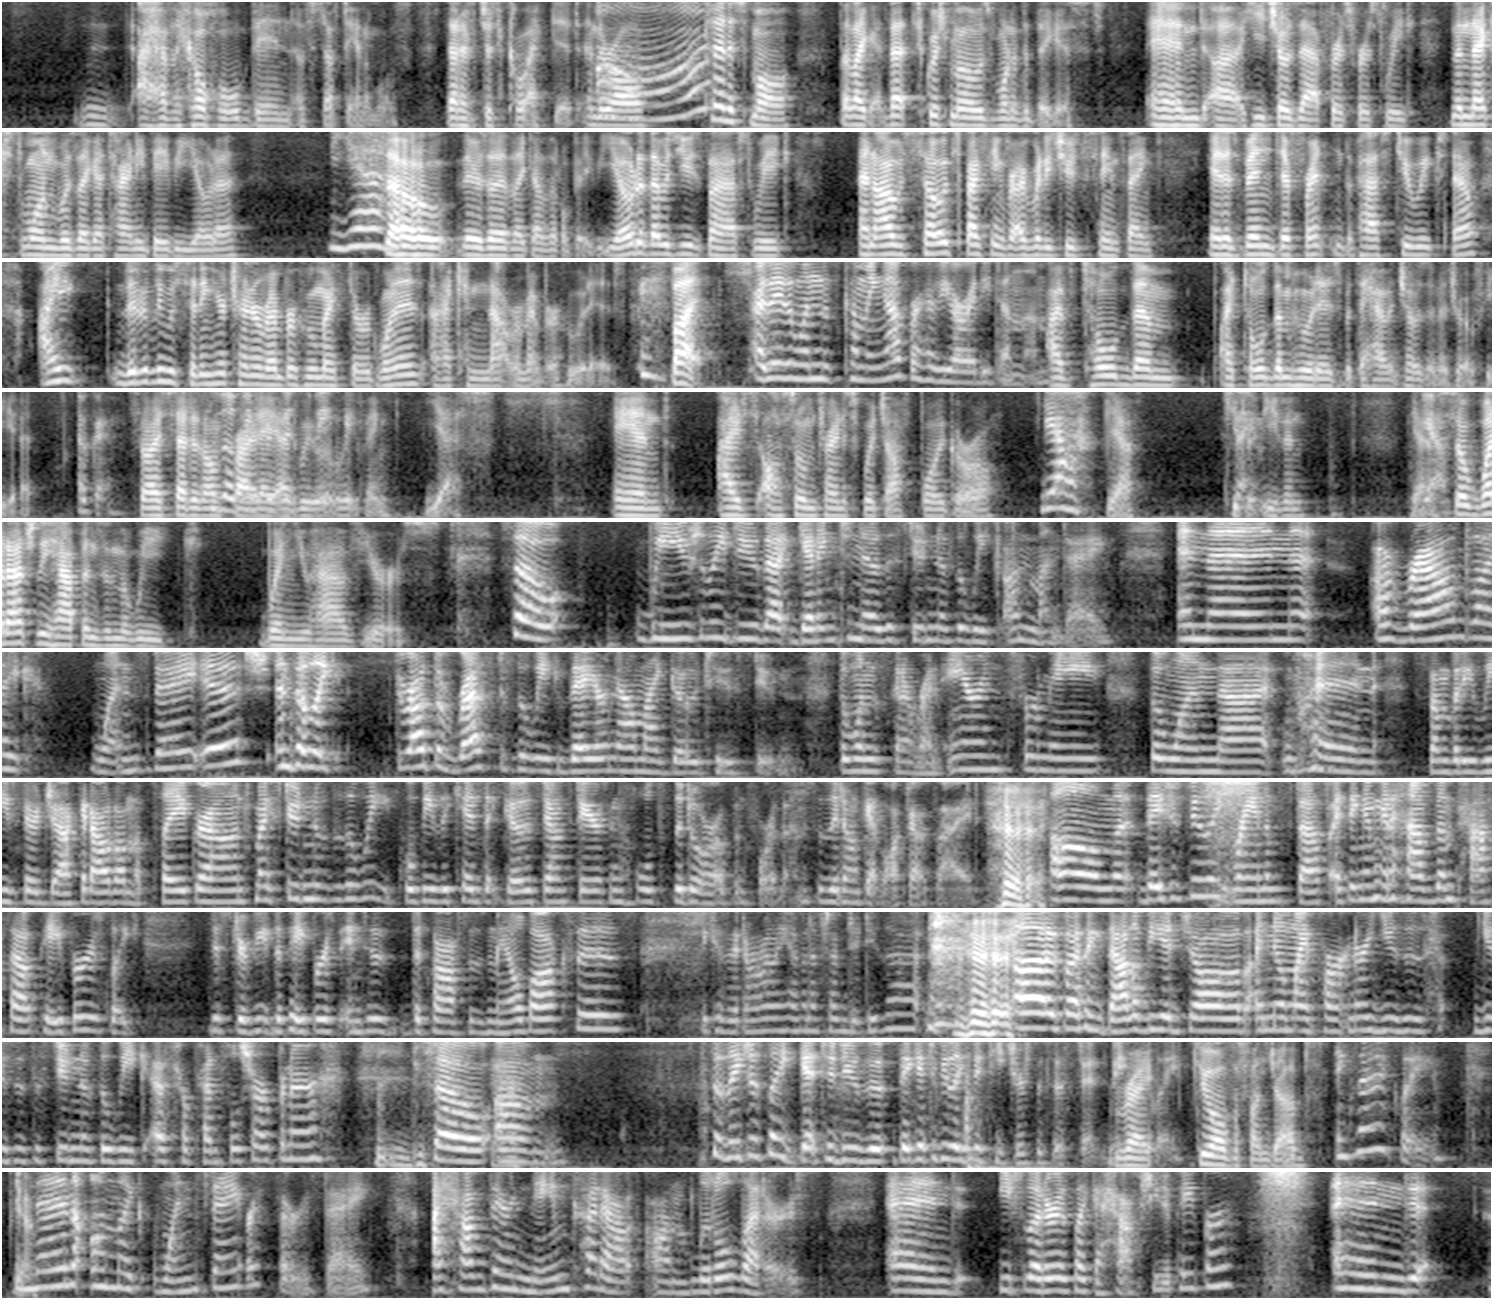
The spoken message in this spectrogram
I have like a whole bin of stuffed animals that I've just collected, and they're all kind of small, but like that Squishmallow was one of the biggest, and uh, he chose that for his first week. The next one was like a tiny baby Yoda. Yeah. So there's a like a little baby Yoda that was used last week, and I was so expecting for everybody to choose the same thing. It has been different in the past two weeks now. I literally was sitting here trying to remember who my third one is, and I cannot remember who it is. But Are they the one that's coming up, or have you already done them? I've told them I told them who it is, but they haven't chosen a trophy yet. Okay. So I said it So on they'll be for Friday as we were leaving. Yes, and I also am trying to switch off boy girl, Yeah. Yeah. Keep it even. Yeah. Yeah. So what actually happens in the week when you have yours? So we usually do that getting to know the student of the week on Monday. And then around like Wednesday ish. And so like throughout the rest of the week they are now my go to student. The one that's gonna run errands for me, the one that when somebody leaves their jacket out on the playground, my student of the week will be the kid that goes downstairs and holds the door open for them so they don't get locked outside. Um, they just do like random stuff. I think I'm gonna have them pass out papers, like distribute the papers into the class's mailboxes because I don't really have enough time to do that. uh, so I think that'll be a job. I know my partner uses uses the student of the week as her pencil sharpener. So Yeah. um, so they just like get to do the they get to be like the teacher's assistant basically. Right. Do all the fun jobs. Exactly. And then on like Wednesday or Thursday, I have their name cut out on little letters. And each letter is like a half sheet of paper. And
